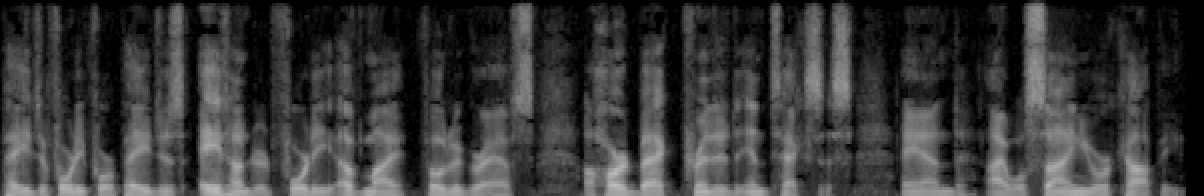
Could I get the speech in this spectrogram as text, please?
page of 44 pages, 840 of my photographs, a hardback printed in Texas, and I will sign your copy.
